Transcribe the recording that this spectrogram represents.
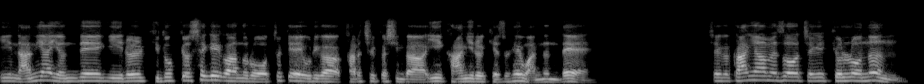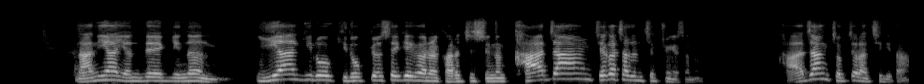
이 나니아 연대기를 기독교 세계관으로 어떻게 우리가 가르칠 것인가 이 강의를 계속 해왔는데 제가 강의하면서 제 결론은 나니아 연대기는 이야기로 기독교 세계관을 가르칠 수 있는 가장 제가 찾은 책 중에서는 가장 적절한 책이다.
